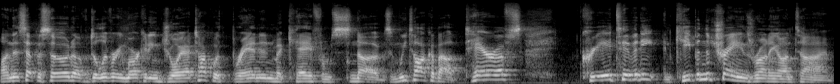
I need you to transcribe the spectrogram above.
On this episode of Delivering Marketing Joy, I talk with Brandon McKay from Snugz, and we talk about tariffs, creativity, and keeping the trains running on time.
